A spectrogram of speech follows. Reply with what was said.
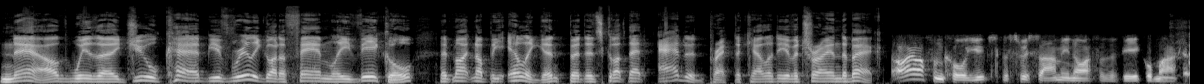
Now, with a dual cab, you've really got a family vehicle. It might not be elegant, but it's got that added practicality of a tray in the back. I often call Utes the Swiss Army knife of the vehicle market.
